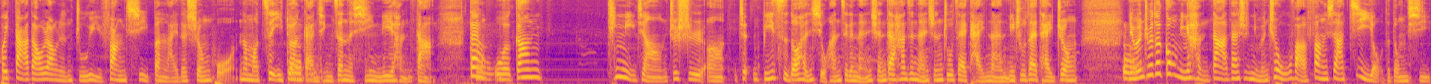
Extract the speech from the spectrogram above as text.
会大到让人足以放弃本来的生活。那么这一段感情真的吸引力很大，但我刚。听你讲，就是嗯，这彼此都很喜欢这个男生，但他这男生住在台南，你住在台中，你们觉得共鸣很大，但是你们却无法放下既有的东西，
